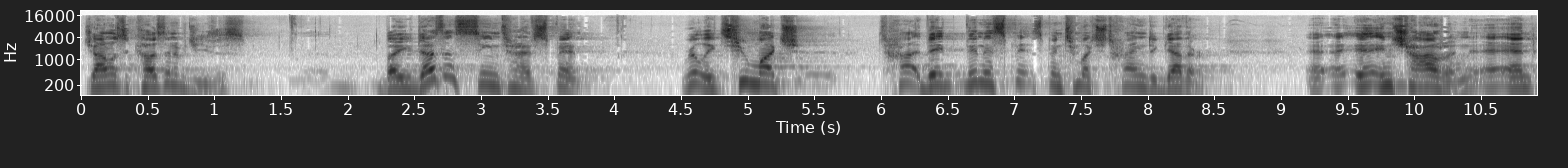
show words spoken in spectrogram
John was a cousin of Jesus, but he doesn't seem to have spent really too much time, they didn't spend too much time together uh, in childhood. And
